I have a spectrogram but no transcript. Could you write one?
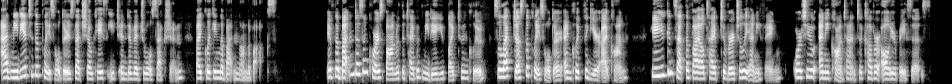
Add media to the placeholders that showcase each individual section by clicking the button on the box. If the button doesn't correspond with the type of media you'd like to include, select just the placeholder and click the gear icon. Here you can set the file type to virtually anything, or to any content to cover all your bases.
